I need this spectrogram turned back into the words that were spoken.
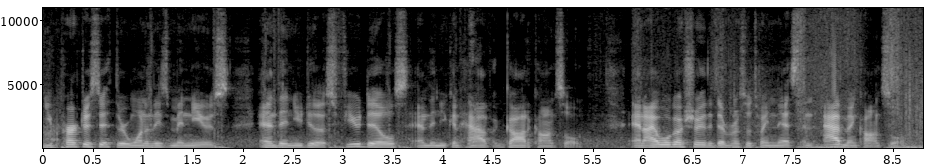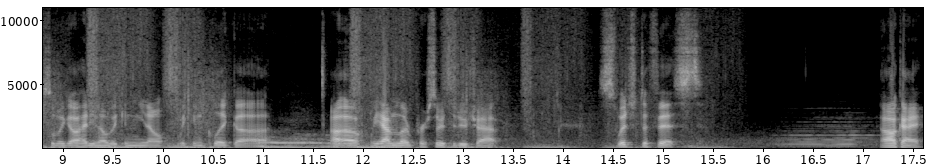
you purchase it through one of these menus, and then you do those few deals, and then you can have God Console. And I will go show you the difference between this and Admin Console. So we go ahead, you know, we can, you know, we can click, uh, uh-oh, we have another pursuit to do, chat. Switch to Fist. Okay,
